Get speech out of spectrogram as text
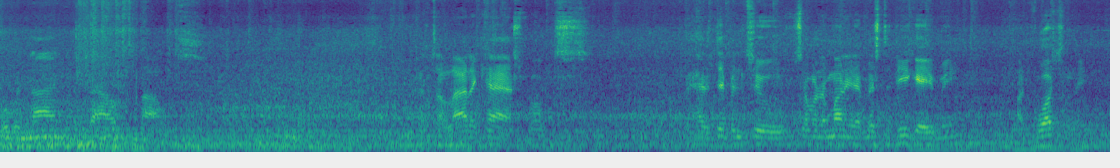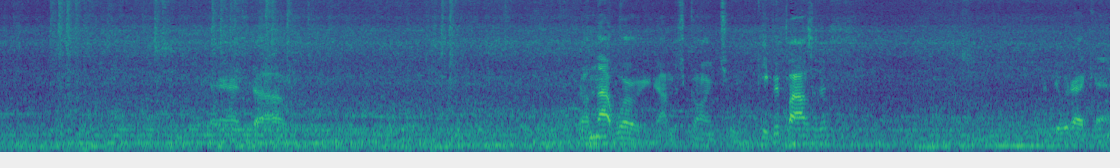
over nine thousand dollars. That's a lot of cash, folks. Had to dip into some of the money that Mr. D gave me, unfortunately. And um, I'm not worried. I'm just going to keep it positive and do what I can.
